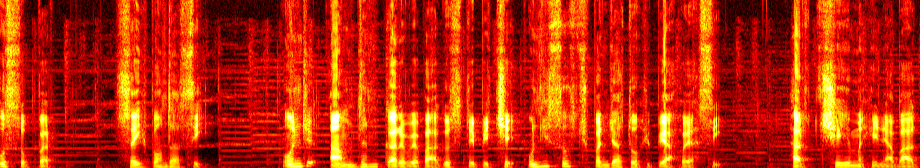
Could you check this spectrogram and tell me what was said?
ਉਸ ਉੱਪਰ ਸਹੀ ਪਾਉਂਦਾ ਸੀ। ਉਂਝ ਆਮਦਨ ਕਰ ਵਿਭਾਗ ਉਸ ਦੇ ਪਿੱਛੇ 1956 ਤੋਂ ਹੀ ਪਿਆ ਹੋਇਆ ਸੀ। ਹਰ 6 ਮਹੀਨਿਆਂ ਬਾਅਦ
